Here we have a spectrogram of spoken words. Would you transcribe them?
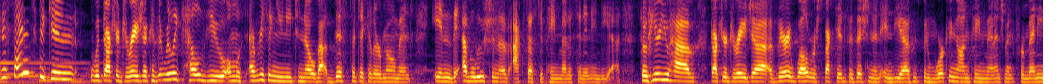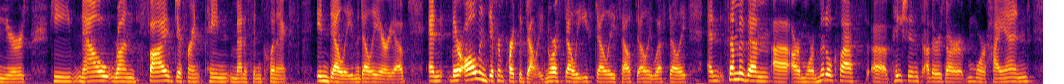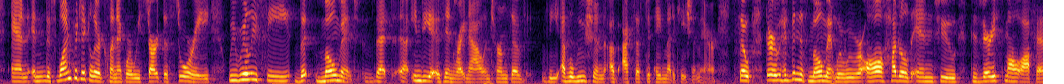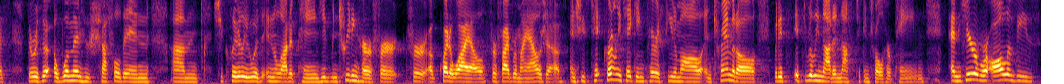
I decided to begin with Dr. Dureja because it really tells you almost everything you need to know about this particular moment in the evolution of access to pain medicine in India. So here you have Dr. Dureja, a very well-respected physician in India who's been working on pain management for many years. He now runs five different pain medicine clinics in Delhi, in the Delhi area. And they're all in different parts of Delhi, North Delhi, East Delhi, South Delhi, West Delhi. And some of them uh, are more middle class uh, patients, others others are more high end. And in this one particular clinic where we start the story, we really see the moment that uh, India is in right now in terms of the evolution of access to pain medication there. So there had been this moment where we were all huddled into this very small office. There was a, a woman who shuffled in. Um, she clearly was in a lot of pain. He'd been treating her for, for quite a while for fibromyalgia. And she's currently taking paracetamol and tramadol, but it's, it's really not enough to control her pain. And here were all of these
